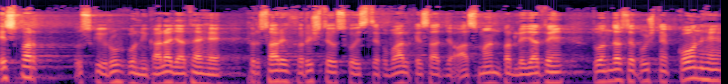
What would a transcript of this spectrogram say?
इस पर उसकी रूह को निकाला जाता है, फिर सारे फरिश्ते उसको इस्तकबाल के साथ जब आसमान पर ले जाते हैं तो अंदर से पूछते हैं, कौन है?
